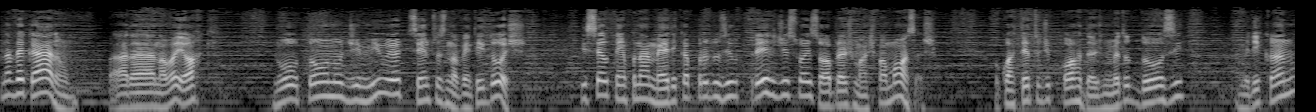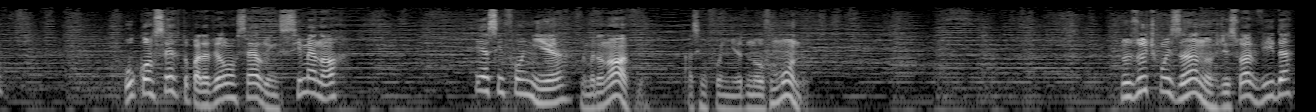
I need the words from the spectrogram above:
navegaram para Nova York no outono de 1892 e seu tempo na América produziu três de suas obras mais famosas: o Quarteto de Cordas número 12 americano, o Concerto para Violoncelo em Si menor e a Sinfonia número 9, a Sinfonia do Novo Mundo. Nos últimos anos de sua vida,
